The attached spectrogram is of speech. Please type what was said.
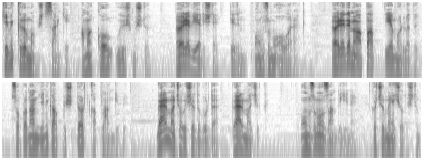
Kemik kırılmamıştı sanki ama kol uyuşmuştu. Öyle bir yer işte dedim omzumu ovarak. Öyle deme ahbap diye mırladı. Sofradan yeni kalkmış dört kaplan gibi. Velma çalışırdı burada. Velmacık. Omzuma uzandı yine. Kaçırmaya çalıştım.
